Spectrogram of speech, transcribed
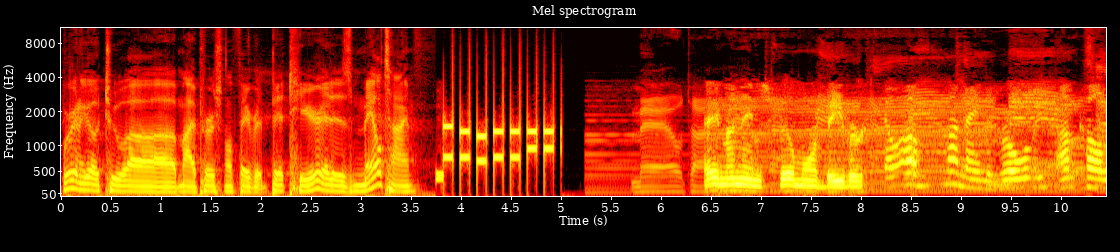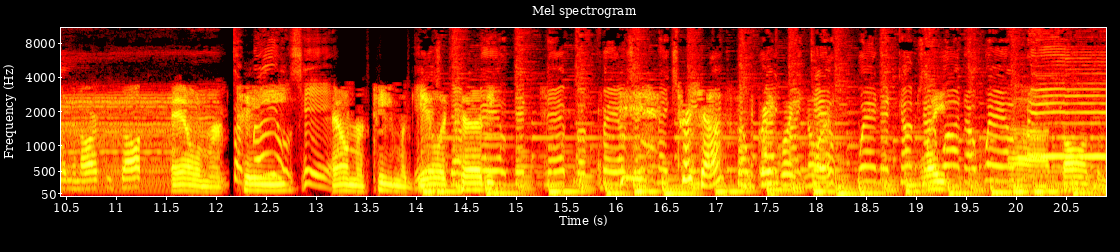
We're gonna go to uh, my personal favorite bit here. It is mail time. Mail Hey, my name is Fillmore Beaver. No, um, my name is Roy. I'm calling in Arkansas. Elmer T. Elmer T. McGillicuddy. Trisha from the Great White North. Wait, uh, calling from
